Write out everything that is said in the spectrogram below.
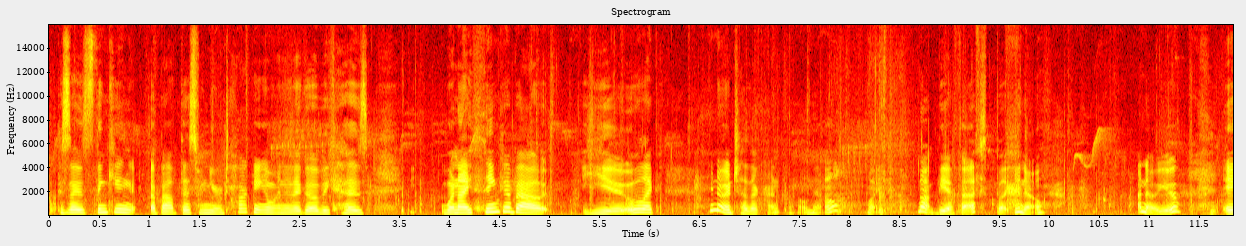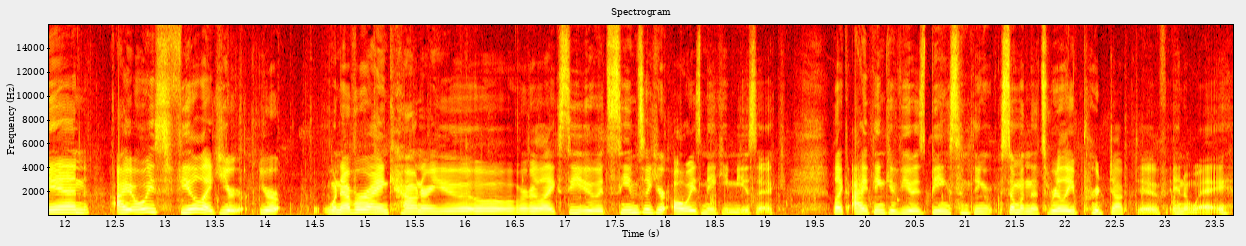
Because I was thinking about this when you were talking a minute ago, because when I think about you, like, we know each other kind of well now. Like, not BFFs, but you know, I know you. And I always feel like you're, you're, whenever I encounter you or like see you, it seems like you're always making music. Like, I think of you as being something, someone that's really productive in a way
